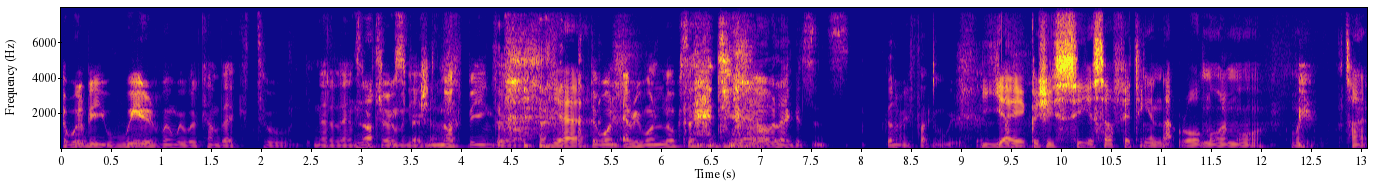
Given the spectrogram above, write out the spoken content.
it will be weird when we will come back to Netherlands Not and Germany, special. not being the Yeah. the one everyone looks at. You know, like it's it's gonna be fucking weird. Yeah, because you see yourself fitting in that role more and more. When time.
